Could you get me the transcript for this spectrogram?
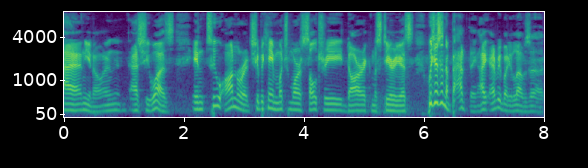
and you know and as she was in 2 onward she became much more sultry dark mysterious which isn't a bad thing I, everybody loves a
